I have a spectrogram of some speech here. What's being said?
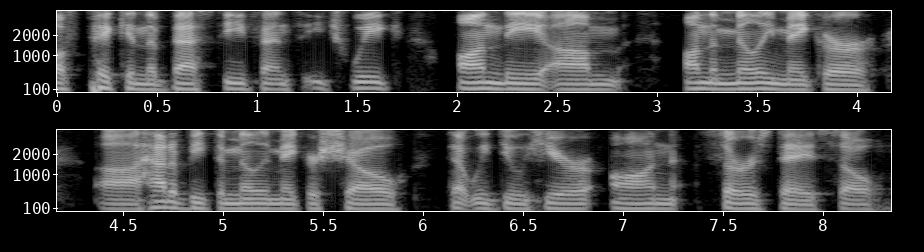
of picking the best defense each week on the um on the Milly Maker, uh, how to beat the Milly Maker show that we do here on Thursday. So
